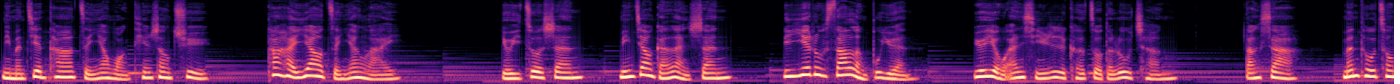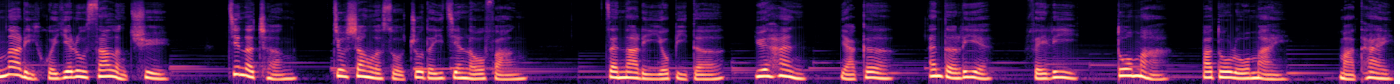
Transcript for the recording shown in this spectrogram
你们见他怎样往天上去，他还要怎样来？有一座山名叫橄榄山，离耶路撒冷不远，约有安息日可走的路程。当下门徒从那里回耶路撒冷去，进了城，就上了所住的一间楼房，在那里有彼得、约翰、雅各、安德烈、腓利、多马、巴多罗买。马太、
